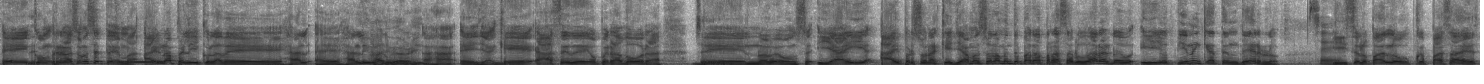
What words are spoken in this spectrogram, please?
Eh, con relación a ese tema, hay una película de eh, Halle Berry. Ajá, ella, que hace de operadora del 911 y ahí hay personas que llaman solamente para, para saludar al nuevo- y ellos tienen que atenderlo. Sí. Y se lo, pa- lo que pasa es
